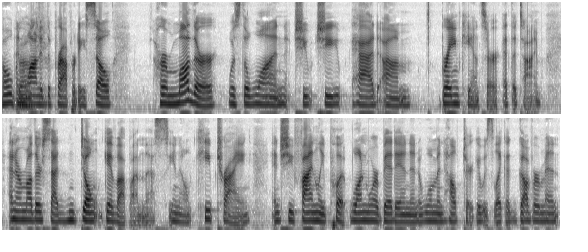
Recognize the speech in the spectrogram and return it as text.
Oh, and gosh. wanted the property. So her mother was the one she she had um, brain cancer at the time, and her mother said, "Don't give up on this. You know, keep trying." And she finally put one more bid in, and a woman helped her. It was like a government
